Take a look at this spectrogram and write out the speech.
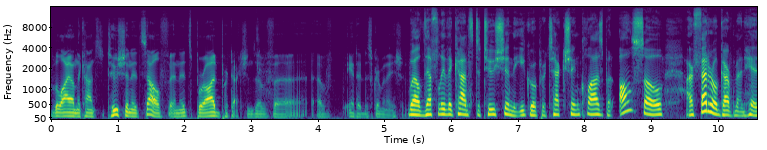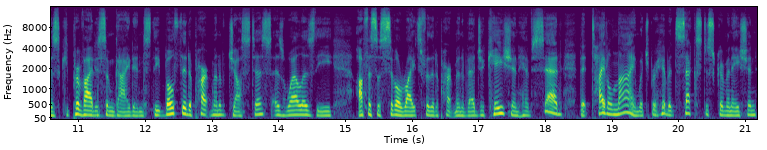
rely on the Constitution itself and its broad protections of uh, of anti-discrimination. Well, definitely the Constitution, the Equal Protection Clause, but also our federal government has provided some guidance. The, both the Department of Justice as well as the Office of Civil Rights for the Department of Education have said that Title IX, which prohibits sex discrimination,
